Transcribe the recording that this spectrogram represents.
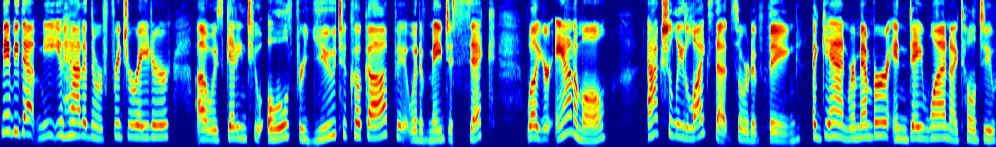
maybe that meat you had in the refrigerator uh, was getting too old for you to cook up. It would have made you sick. Well, your animal actually likes that sort of thing. Again, remember in day one, I told you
